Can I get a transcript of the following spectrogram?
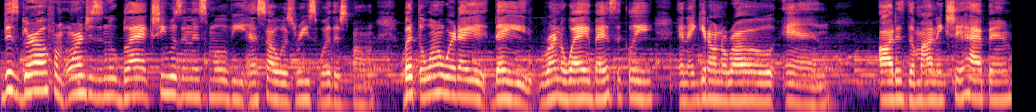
this girl from Orange is the New Black, she was in this movie, and so was Reese Witherspoon. But the one where they they run away basically, and they get on the road, and all this demonic shit happen.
